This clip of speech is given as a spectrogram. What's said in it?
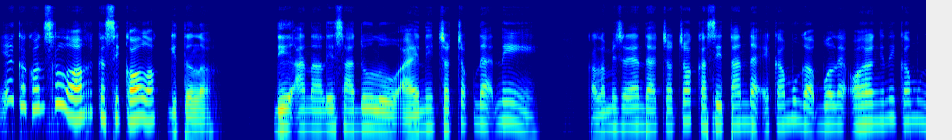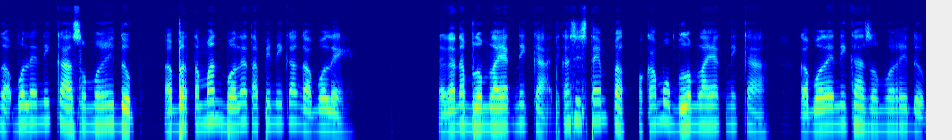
Ya ke konselor, ke psikolog gitu loh dianalisa dulu. Ah ini cocok nggak nih? Kalau misalnya nggak cocok, kasih tanda. Eh kamu nggak boleh orang ini kamu nggak boleh nikah seumur hidup. Eh, berteman boleh tapi nikah nggak boleh. Ya, karena belum layak nikah. Dikasih stempel. Oh kamu belum layak nikah. Nggak boleh nikah seumur hidup.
